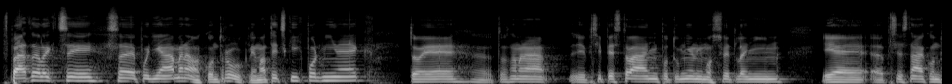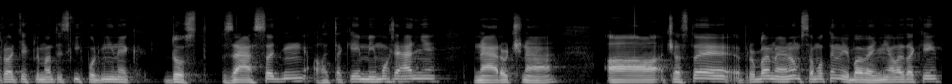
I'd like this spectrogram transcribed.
V páté lekci se podíváme na kontrolu klimatických podmínek. To, je, eh, to znamená, při pěstování pod umělým osvětlením je přesná kontrola těch klimatických podmínek dost zásadní, ale také mimořádně náročná, a často je problém nejenom v samotném vybavení, ale taky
